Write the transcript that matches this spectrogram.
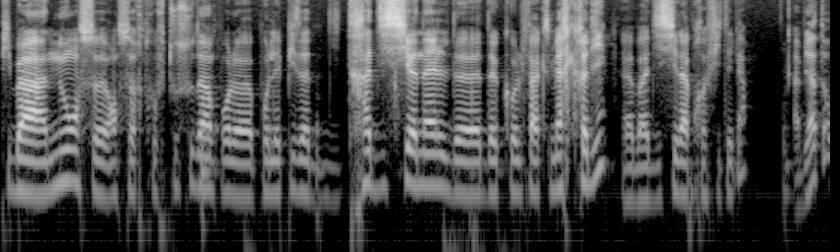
Puis bah nous on se, on se retrouve tout soudain pour le- pour l'épisode dit traditionnel de, de Colfax mercredi. Euh, bah, D'ici là, profitez bien. À bientôt.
